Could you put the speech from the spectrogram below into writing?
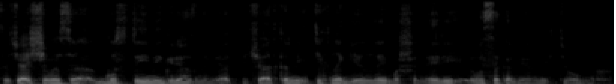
сочащегося густыми грязными отпечатками техногенной машинерии высокомерных темных.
